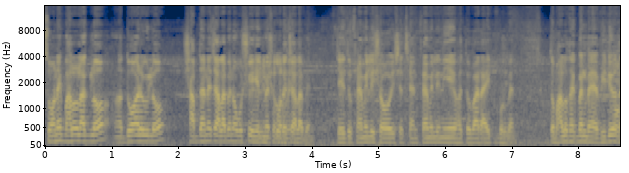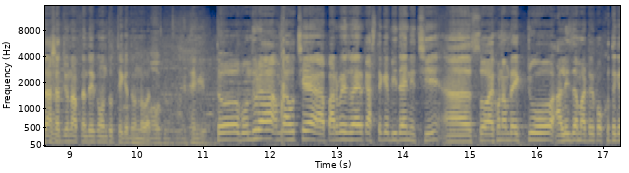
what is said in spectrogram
সো অনেক ভালো লাগল দোয়া রইল। সাবধানে চালাবেন অবশ্যই হেলমেট করে চালাবেন। যেহেতু ফ্যামিলি সহ এসেছেন ফ্যামিলি নিয়ে হয়তো বা রাইড করবেন। তো ভালো থাকবেন ভাইয়া। ভিডিওতে আসার জন্য আপনাদেরকে অন্তর থেকে ধন্যবাদ। থ্যাংক ইউ তো বন্ধুরা আমরা হচ্ছে পারভেজ ভাইয়ের কাছ থেকে বিদায় নিচ্ছি। সো এখন আমরা একটু আলিজা মাঠের পক্ষ থেকে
